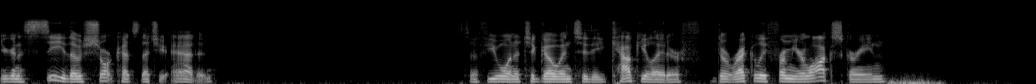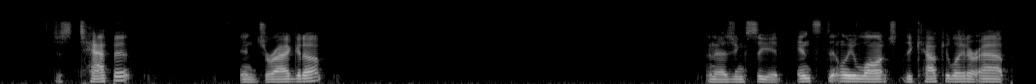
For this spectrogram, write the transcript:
you're going to see those shortcuts that you added. So if you wanted to go into the calculator directly from your lock screen, just tap it and drag it up and as you can see it instantly launched the calculator app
